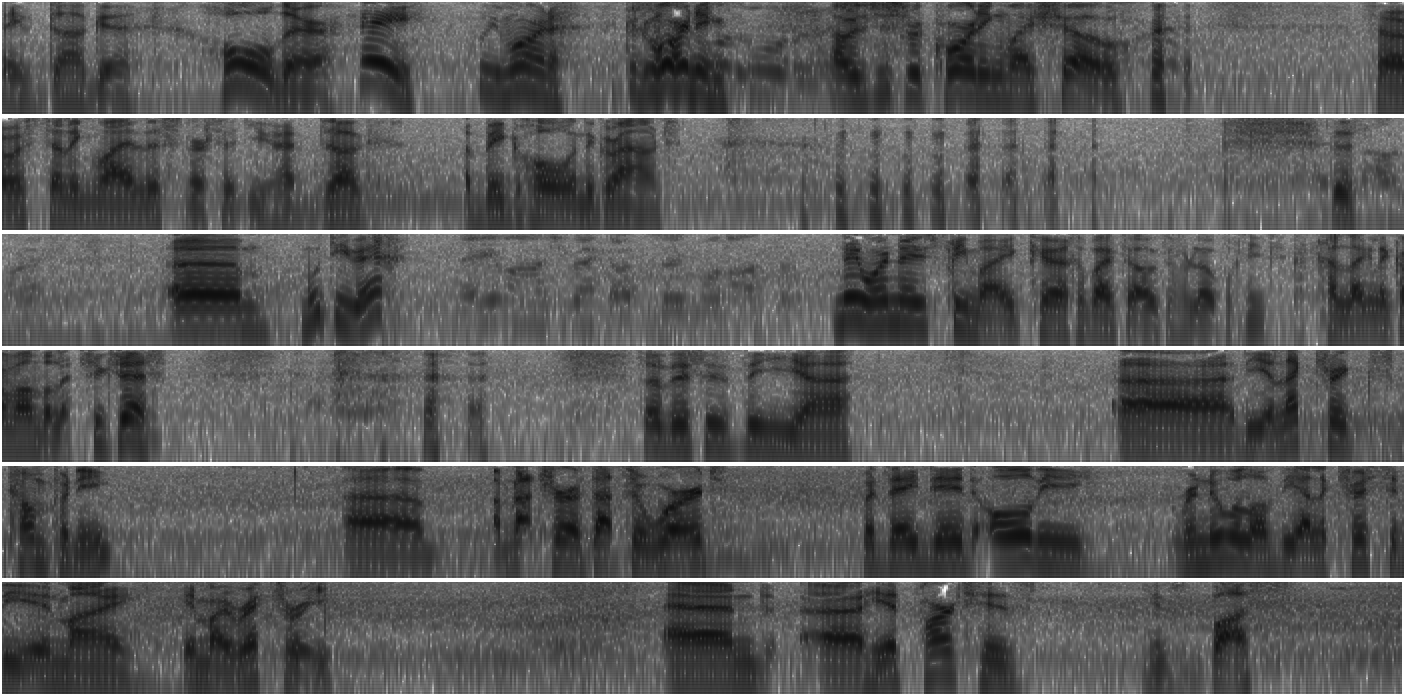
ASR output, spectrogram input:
They've dug a hole there. Hey, good morning. Good morning. I was just recording my show. so I was telling my listeners that you had dug a big hole in the ground. dus, um, moet die weg? Nee, maar als je weggaat, dan zet ik hem naar achter. Nee hoor, nee, dat is prima. Ik uh, gebruik de auto voorlopig niet. Ik ga le lekker wandelen. Succes! so this is the uh, uh, the electrics company. Uh, I'm not sure if that's a word, but they did all the renewal of the electricity in my in my rectory. And uh, he had parked his his bus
